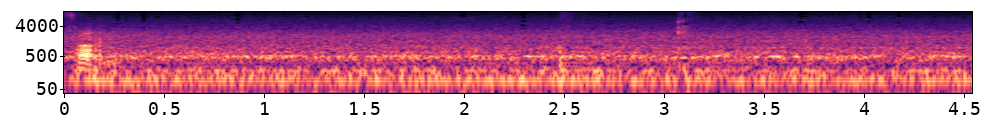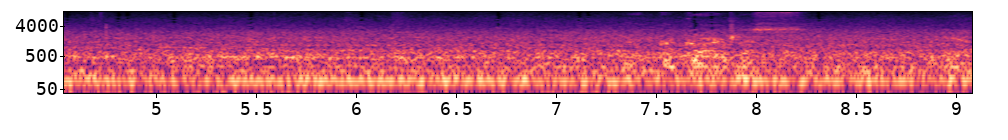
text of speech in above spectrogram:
Fun. Regardless, yeah.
